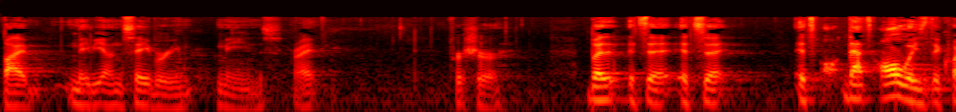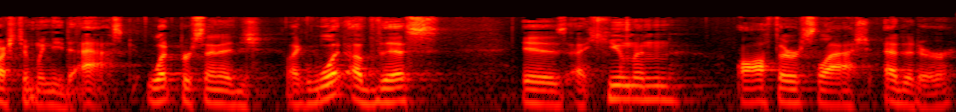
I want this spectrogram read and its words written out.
by maybe unsavory means, right? For sure. But it's a it's a it's that's always the question we need to ask. What percentage, like what of this is a human author slash editor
